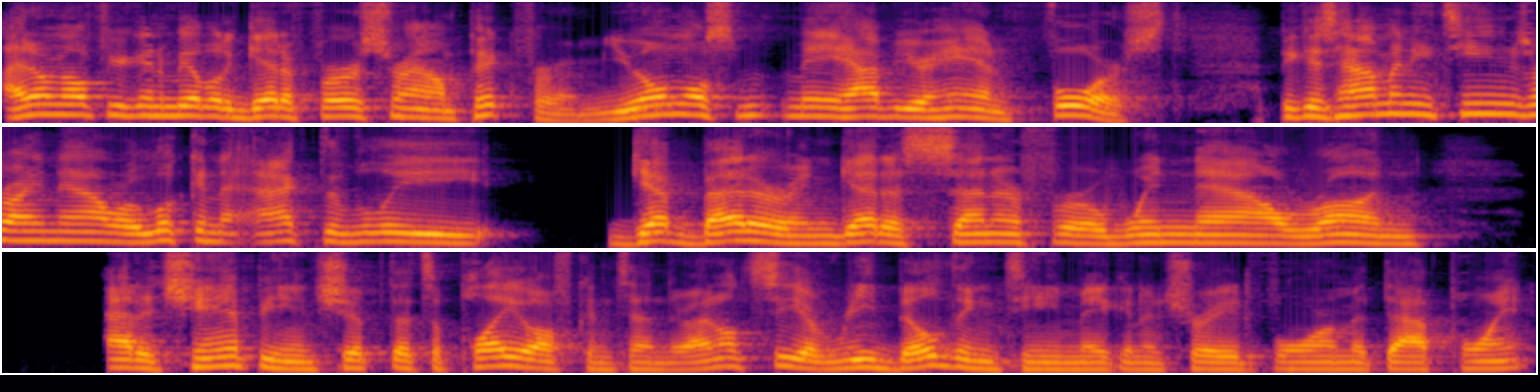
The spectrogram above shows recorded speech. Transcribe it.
I don't know if you're going to be able to get a first round pick for him. You almost may have your hand forced because how many teams right now are looking to actively get better and get a center for a win now run at a championship that's a playoff contender? I don't see a rebuilding team making a trade for him at that point.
